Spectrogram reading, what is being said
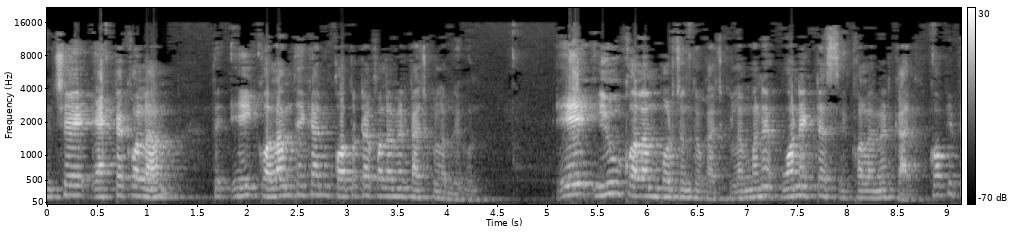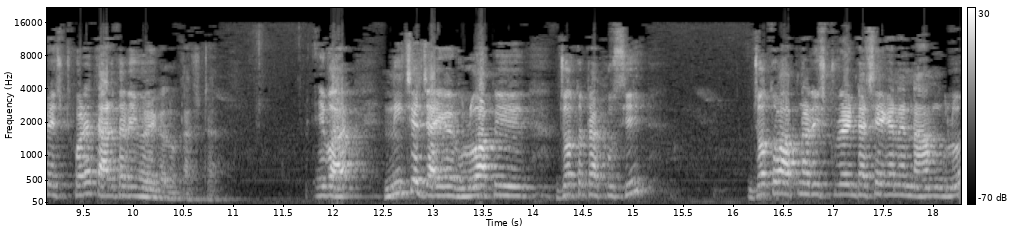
হচ্ছে একটা কলাম তো এই কলাম থেকে আমি কতটা কলামের কাজ করলাম দেখুন। এ, ইউ কলাম পর্যন্ত কাজ করলাম মানে অনেকটা কলামের কাজ। কপি পেস্ট করে তাড়াতাড়ি হয়ে গেল কাজটা। এবার নিচের জায়গাগুলো আপনি যতটা খুশি, যত আপনার স্টুডেন্ট আছে এখানে নামগুলো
